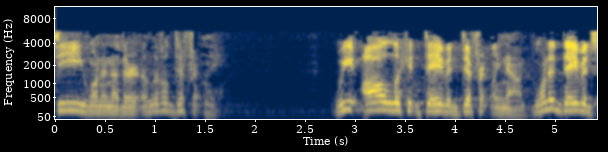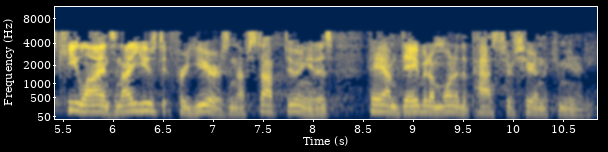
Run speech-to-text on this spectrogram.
see one another a little differently. We all look at David differently now. One of David's key lines, and I used it for years and I've stopped doing it, is Hey, I'm David. I'm one of the pastors here in the community.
